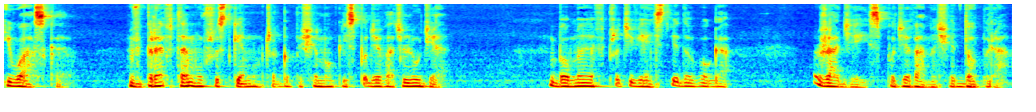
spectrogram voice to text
i łaskę, wbrew temu wszystkiemu, czego by się mogli spodziewać ludzie. Bo my, w przeciwieństwie do Boga, rzadziej spodziewamy się dobra.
